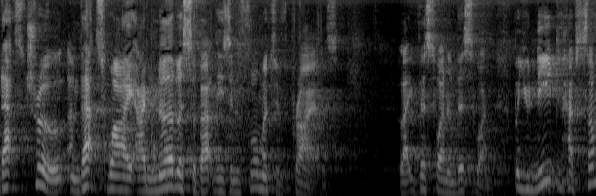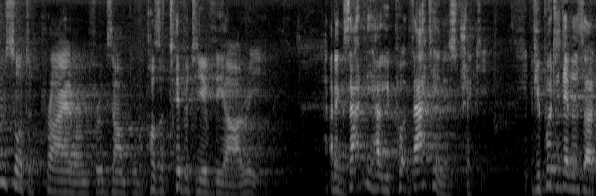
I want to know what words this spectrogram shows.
that's true, and that's why I'm nervous about these informative priors, like this one and this one. But you need to have some sort of prior on, for example, the positivity of the RE. And exactly how you put that in is tricky. If you put it in as a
